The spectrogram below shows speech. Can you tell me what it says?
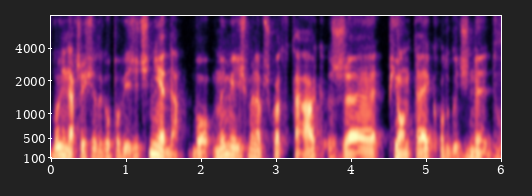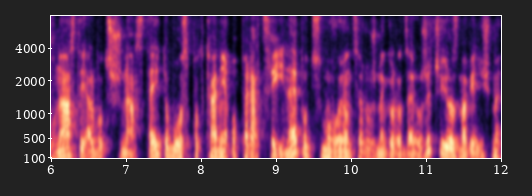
bo inaczej się tego powiedzieć nie da. Bo my mieliśmy na przykład tak, że piątek od godziny 12 albo 13 to było spotkanie operacyjne podsumowujące różnego rodzaju rzeczy i rozmawialiśmy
